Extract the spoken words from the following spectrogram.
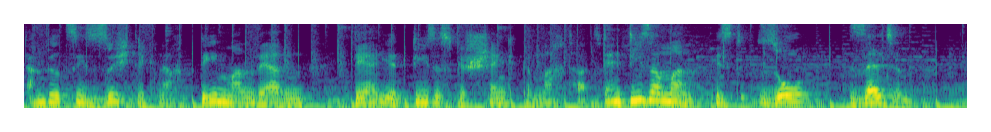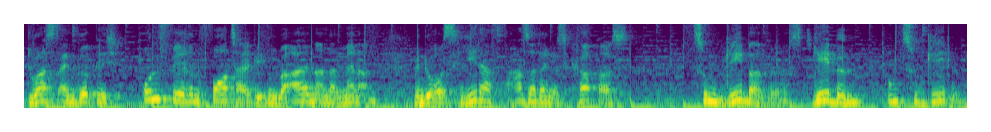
dann wird sie süchtig nach dem Mann werden, der ihr dieses Geschenk gemacht hat. Denn dieser Mann ist so selten Du hast einen wirklich unfairen Vorteil gegenüber allen anderen Männern, wenn du aus jeder Faser deines Körpers zum Geber wirst. Geben, um zu geben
